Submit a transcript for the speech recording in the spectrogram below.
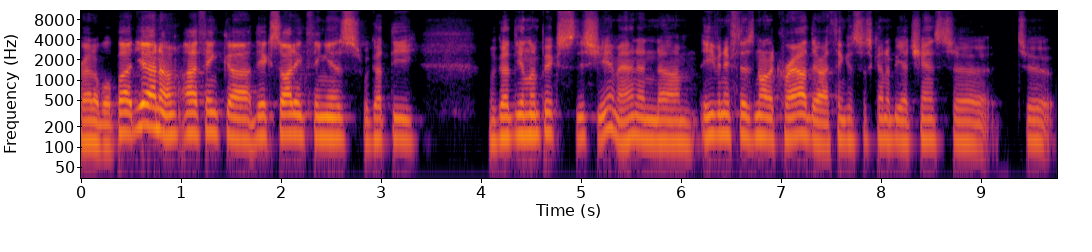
Incredible. But yeah, no, I think uh, the exciting thing is we got the we got the Olympics this year, man. And um, even if there's not a crowd there, I think it's just going to be a chance to to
